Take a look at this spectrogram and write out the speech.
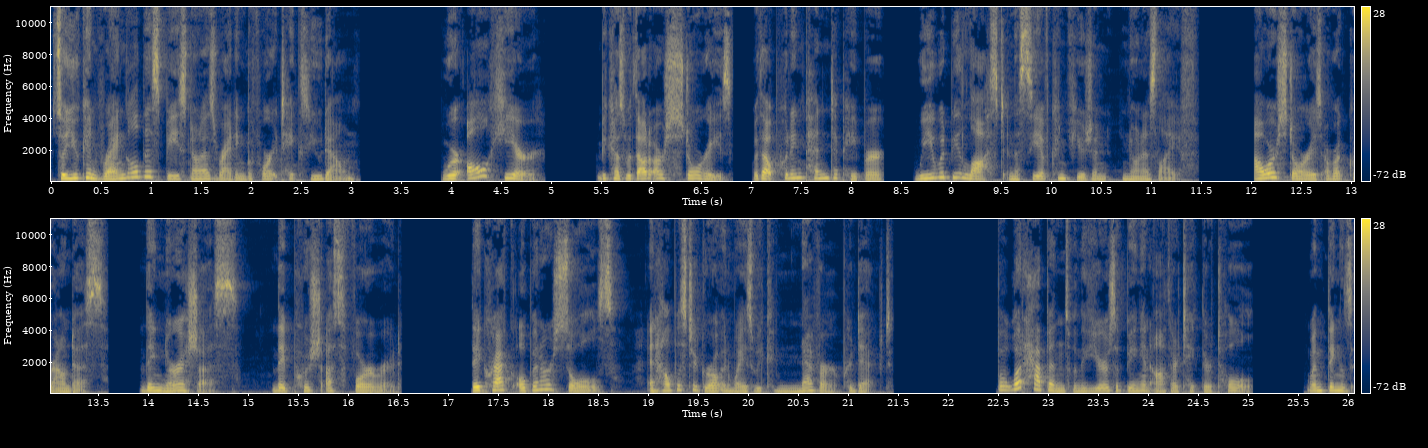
so you can wrangle this beast known as writing before it takes you down. We're all here because without our stories, without putting pen to paper, we would be lost in the sea of confusion known as life. Our stories are what ground us, they nourish us, they push us forward. They crack open our souls and help us to grow in ways we could never predict. But what happens when the years of being an author take their toll? When things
